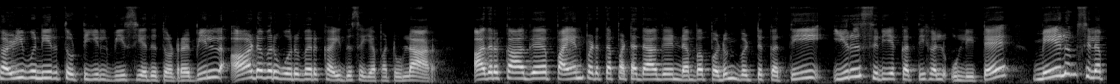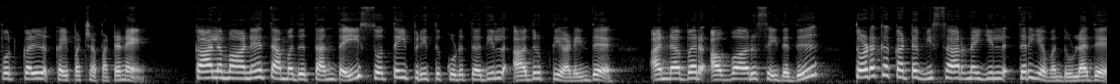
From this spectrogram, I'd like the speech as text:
கழிவுநீர் தொட்டியில் வீசியது தொடர்பில் ஆடவர் ஒருவர் கைது செய்யப்பட்டுள்ளார். அதற்காக பயன்படுத்தப்பட்டதாக நம்பப்படும் வெட்டுக்கத்தி இரு சிறிய கத்திகள் உள்ளிட்ட மேலும் சில பொருட்கள் கைப்பற்றப்பட்டன. காலமான தமது தந்தை சொத்தை பிரித்து கொடுத்ததில் அதிருப்தி அடைந்து அந்நபர் அவ்வாறு செய்தது தொடக்க கட்ட விசாரணையில் தெரிய வந்துள்ளது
